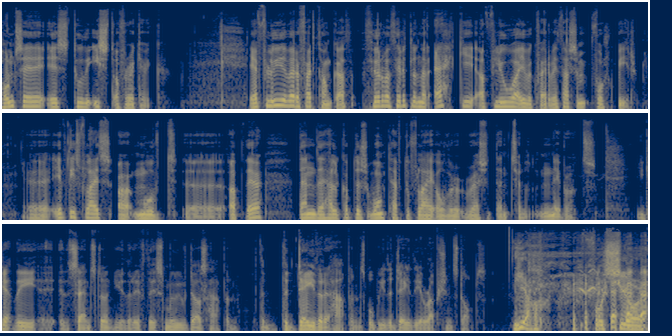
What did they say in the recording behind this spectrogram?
Holmseiði is to the east of Reykjavík. Ef flugið verður fært þangað, þurfa þyrlunar ekki að fljúa yfir hverfi þar sem fólk býr. Uh, if these flights are moved uh, up there, then the helicopters won't have to fly over residential neighborhoods. You get the uh, sense, don't you, that if this move does happen, the, the day that it happens will be the day the eruption stops. Yeah, for sure.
